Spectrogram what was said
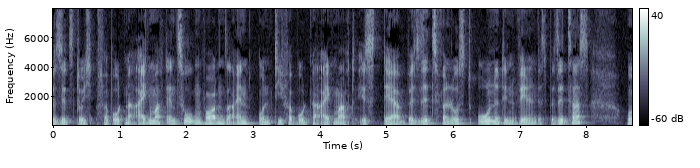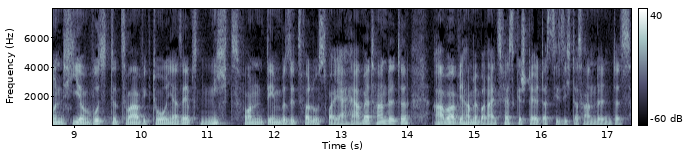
Besitz durch verbotene Eigenmacht entzogen worden sein und die verbotene Eigenmacht ist der Besitzverlust ohne den Willen des Besitzers. Und hier wusste zwar Victoria selbst nichts von dem Besitzverlust, weil ja Herbert handelte, aber wir haben ja bereits festgestellt, dass sie sich das Handeln des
